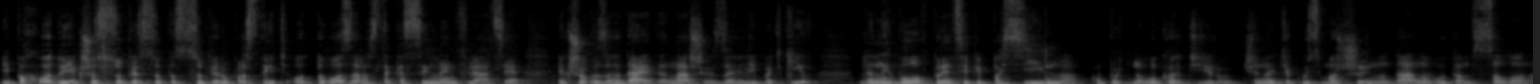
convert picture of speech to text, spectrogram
І походу, якщо супер супер супер упростить, от того зараз така сильна інфляція. Якщо ви згадаєте наших взагалі батьків, для них було в принципі посильно купити нову квартиру чи навіть якусь машину, да, нову там з салона.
